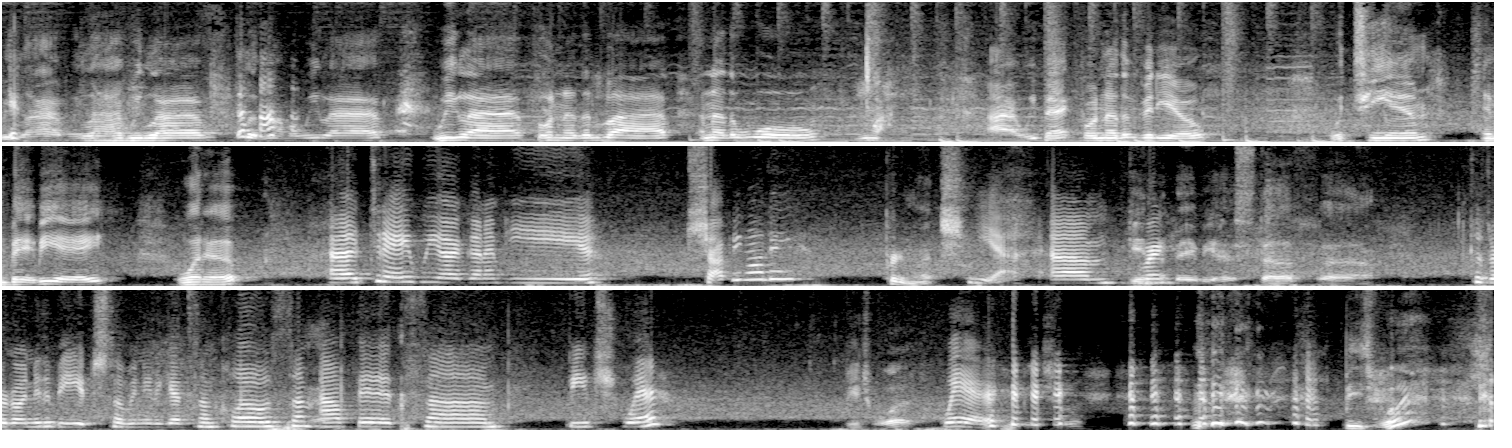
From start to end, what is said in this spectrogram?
We live, we live, we live. Look, mama, we live. We live for another live, another wall. Alright, we back for another video with TM and Baby A. What up? Uh, today we are gonna be shopping all day. Pretty much. Yeah. Um, Getting the baby her stuff. Uh, because we're going to the beach, so we need to get some clothes, some outfits, some beach wear. Beach what? Where? Beach what? beach what?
